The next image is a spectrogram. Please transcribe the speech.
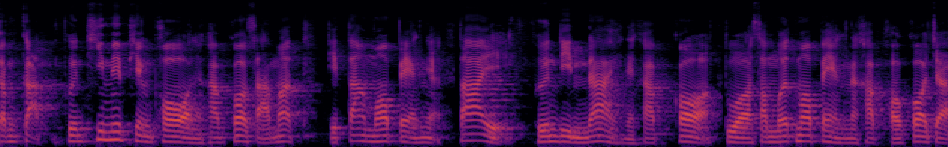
จำกัดพื้นที่ไม่เพียงพอนะครับก็สามารถติดตั้งหม้อแปลงเนี่ยใต้พื้นดินได้นะครับ ก็ตัว Submerged หม้อแปลงนะครับเขาก็จะ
